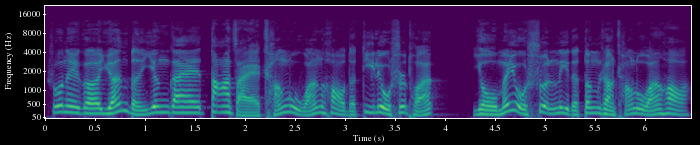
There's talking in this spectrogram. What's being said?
说：“那个原本应该搭载长鹿丸号的第六师团，有没有顺利的登上长鹿丸号啊？”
